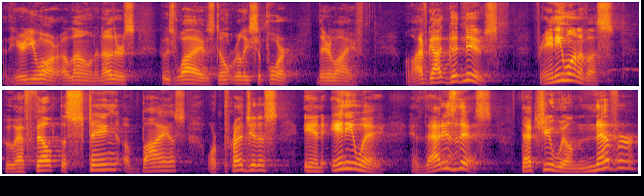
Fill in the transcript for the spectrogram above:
and here you are alone, and others whose wives don't really support their life. Well, I've got good news for any one of us who have felt the sting of bias or prejudice in any way, and that is this that you will never,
